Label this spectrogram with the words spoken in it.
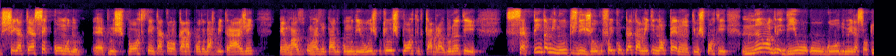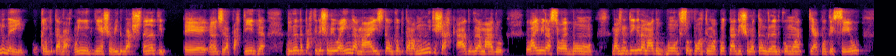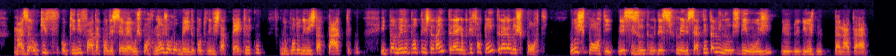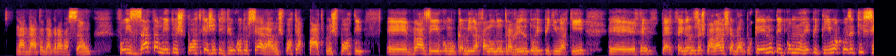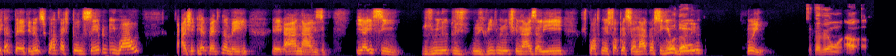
chega até a ser cômodo é, para o esporte tentar colocar na conta da arbitragem é um, um resultado como o de hoje, porque o esporte de Cabral, durante 70 minutos de jogo foi completamente inoperante. O esporte não agrediu o gol do Mirassol. Tudo bem, o campo estava ruim, tinha chovido bastante é, antes da partida. Durante a partida choveu ainda mais, então o campo estava muito encharcado. O gramado lá em Mirassol é bom, mas não tem gramado bom que suporte uma quantidade de chuva tão grande como a que aconteceu. Mas o que, o que de fato aconteceu é o esporte não jogou bem do ponto de vista técnico, do ponto de vista tático e também do ponto de vista da entrega, porque faltou entrega do esporte. O esporte, nesses últimos, nesses primeiros 70 minutos de hoje, de, de hoje da nata na data da gravação, foi exatamente o esporte que a gente viu contra o Ceará, um esporte apático, um esporte é, blazer, como Camila falou da outra vez, eu estou repetindo aqui, é, pegando suas palavras, Cabral, porque não tem como não repetir uma coisa que se repete, né? O esporte faz tudo sempre igual, a gente repete também é, a análise. E aí sim, nos minutos, nos 20 minutos finais ali, o esporte começou a pressionar, conseguiu o gol. Oi. Você quer ver um,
